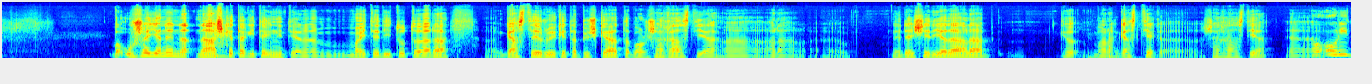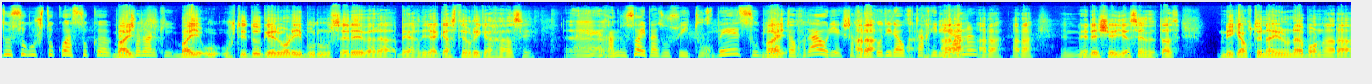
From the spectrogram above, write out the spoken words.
Ba, usaianen nahasketak iten nitean. Maite ditut, ara, gazte eruik eta pyskat, eta bon, sarra hastia, ara, Nire esedia da, ala, Bona, gaztiak, sarra uh, hastia. Hori uh, duzu gustuko azuk bai, pertsonalki? Bai, uste du, gero hori buruz ere, bera, behar dira gazte horik arra hazi. Erran duzu, haipat duzu iturbe, zubiatok bai, da, horiek sartuko dira urta Ara, ara, ara, nire esedia zen, eta nik aurten nahi nuna, bon, ara,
